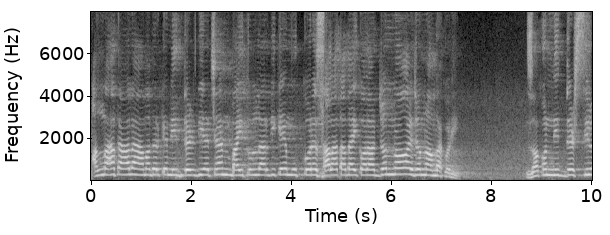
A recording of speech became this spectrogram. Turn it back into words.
আল্লাহ তাআলা আমাদেরকে নির্দেশ দিয়েছেন বাইতুল্লাহর দিকে মুখ করে সালাত আদায় করার জন্য, এজন্য আমরা করি। যখন নির্দেশ ছিল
